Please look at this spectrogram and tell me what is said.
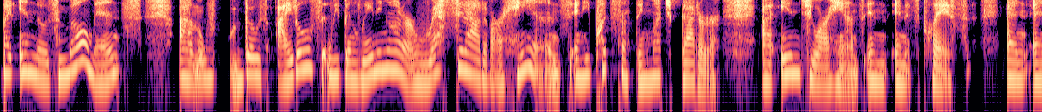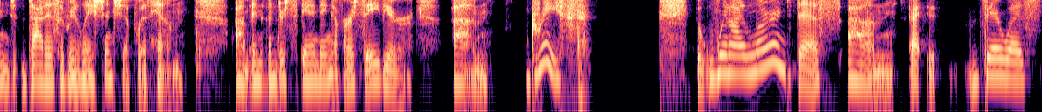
But in those moments, um, those idols that we've been leaning on are wrested out of our hands, and He puts something much better uh, into our hands in, in its place. And, and that is a relationship with Him, um, an understanding of our Savior. Um, grace. When I learned this, um, there was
